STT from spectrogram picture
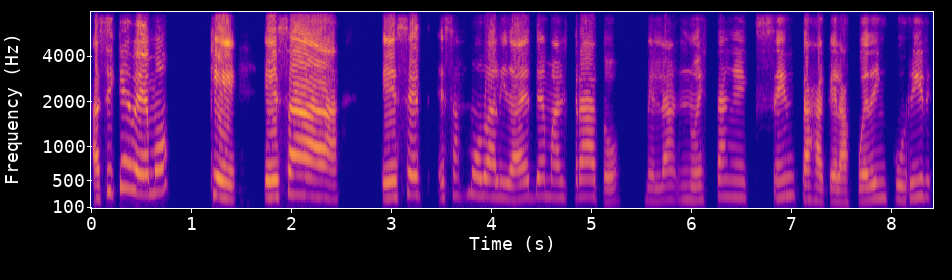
Así que vemos que esa, esas modalidades de maltrato, ¿verdad? No están exentas a que las pueda incurrir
